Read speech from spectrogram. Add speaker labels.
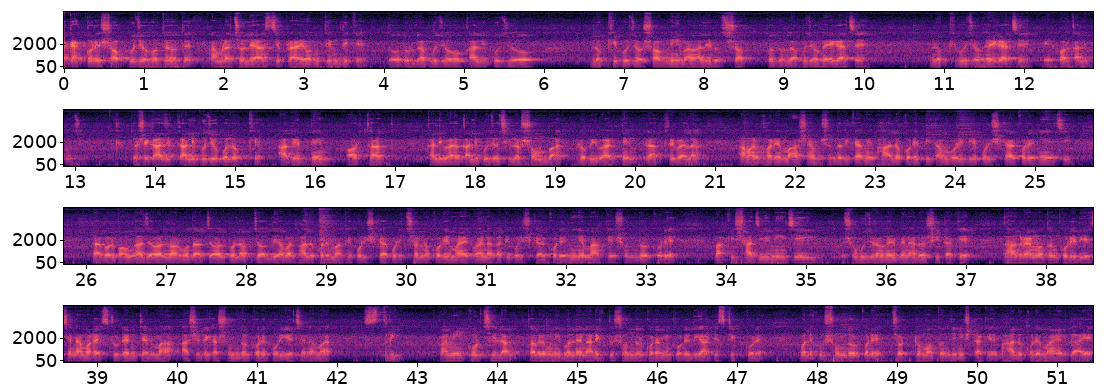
Speaker 1: এক এক করে সব পুজো হতে হতে আমরা চলে আসছি প্রায় অন্তিম দিকে। তো দুর্গা পুজো, কালী পুজো, লক্ষ্মী পুজো সব নিয়েই বাঙালির উৎসব। তো দুর্গা পুজো হয়ে গেছে, লক্ষ্মী পুজো হয়ে গেছে, এরপর কালী পুজো। তো সে কাজ, কালী পুজো উপলক্ষে আগের দিন, অর্থাৎ কালীবার কালী পুজো ছিল সোমবার, রবিবার দিন রাত্রিবেলা আমার ঘরে মা শ্যামসুন্দরীকে আমি ভালো করে পিতাম্বরী দিয়ে পরিষ্কার করে নিয়েছি। তারপর গঙ্গা জল, নর্মদার জল, গোলাপ জল দিয়ে আবার ভালো করে মাকে পরিষ্কার পরিচ্ছন্ন করে, মায়ের গয়নাগাটি পরিষ্কার করে নিয়ে মাকে সুন্দর করে বাকি সাজিয়ে নিয়েছি। এই সবুজ রঙের বেনারসিটাকে ঘাগরার মতন করে দিয়েছেন আমার এক স্টুডেন্টের মা আর সেটাকে সুন্দর করে পরিয়েছেন আমার স্ত্রী। আমি করছিলাম, তবে উনি বললেন, আর একটু সুন্দর করে আমি করে দিই আর্টিস্টিক করে। বলে খুব সুন্দর করে, ছোট্ট মতন জিনিসটাকে ভালো করে মায়ের গায়ে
